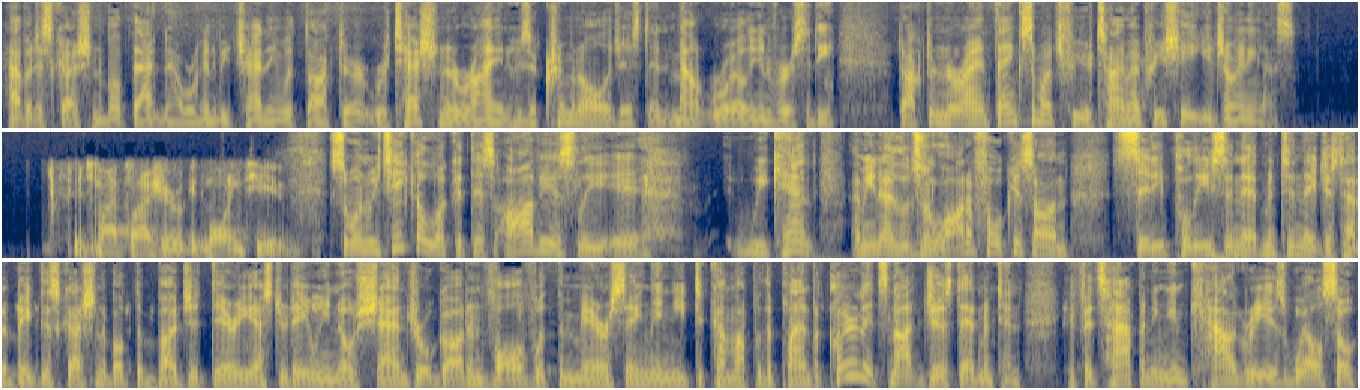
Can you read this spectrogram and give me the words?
have a discussion about that now. We're going to be chatting with Dr. Ritesh Narayan, who's a criminologist at Mount Royal University. Dr. Narayan, thanks so much for your time. I appreciate you joining us. It's my pleasure. Good morning to you. So when we take a look at this, obviously. It, we can't. I mean, there's a lot of focus on city police in Edmonton. They just had a big discussion about the budget there yesterday. We know Shandro got involved with the mayor saying they need to come up with a plan, but clearly it's not just Edmonton. If it's happening in Calgary as well. So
